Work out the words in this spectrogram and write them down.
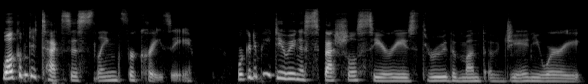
Welcome to Texas Slang for Crazy. We're going to be doing a special series through the month of January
